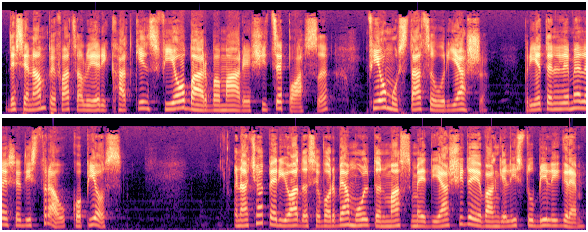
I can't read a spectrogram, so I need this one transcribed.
desenam pe fața lui Eric Hatkins fie o barbă mare și țepoasă, fie o mustață uriașă. Prietenele mele se distrau, copios. În acea perioadă se vorbea mult în mass media și de evanghelistul Billy Graham.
